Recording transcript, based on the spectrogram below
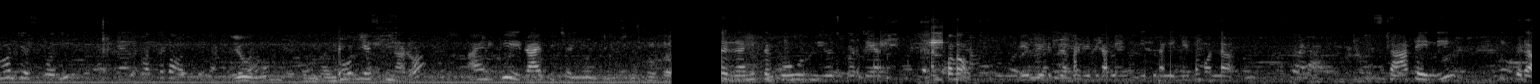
నోట్ చేసుకొని కొత్తగా వస్తున్నాను నోట్ చేసుకున్నారో ఆయనకి రాయిపించండి రహిత కోవూరు నియోజకవర్గం నేను మొన్న స్టార్ట్ అయింది. ఇక్కడ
